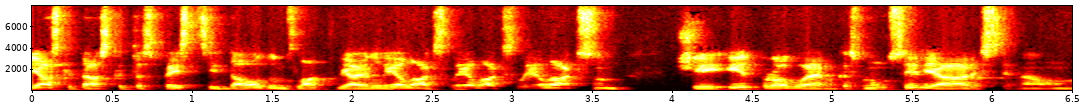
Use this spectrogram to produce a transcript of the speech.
jāskatās, ka tas pesticīdu daudzums Latvijā ir lielāks, lielāks, lielāks. Šī ir problēma, kas mums ir jārisina, un,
